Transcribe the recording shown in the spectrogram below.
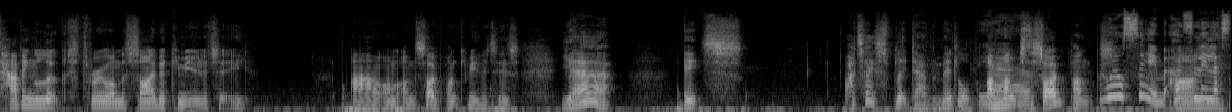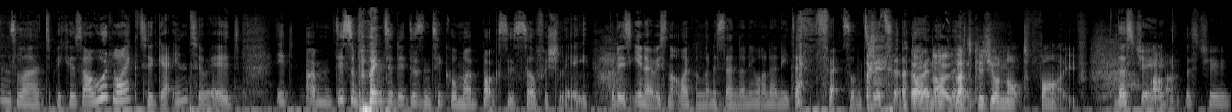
having looked through on the cyber community, uh, on on the cyberpunk communities, yeah, it's I'd say split down the middle Yeah. amongst the cyberpunks. We'll see. But hopefully, Um, lessons learnt because I would like to get into it. It I'm disappointed it doesn't tick all my boxes selfishly. But it's you know it's not like I'm going to send anyone any death threats on Twitter. oh or no, that's because you're not five. that's true. uh, that's true.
